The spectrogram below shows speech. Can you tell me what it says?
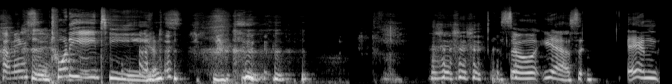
Coming soon. 2018. so yes and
